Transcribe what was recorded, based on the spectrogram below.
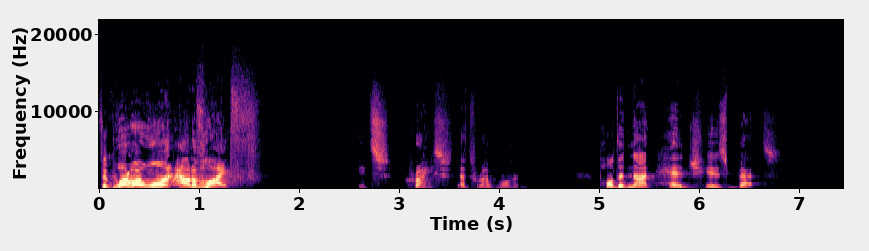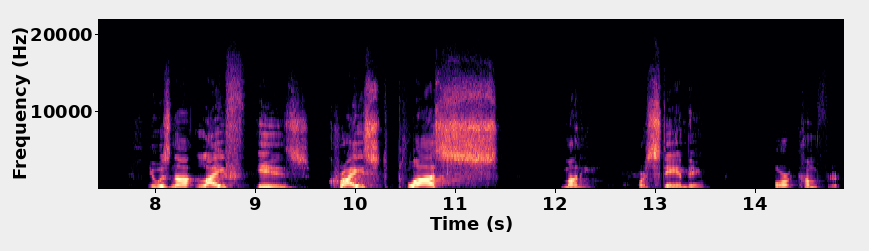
It's like, what do I want out of life? It's Christ. That's what I want. Paul did not hedge his bets. It was not life is Christ plus money or standing or comfort.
